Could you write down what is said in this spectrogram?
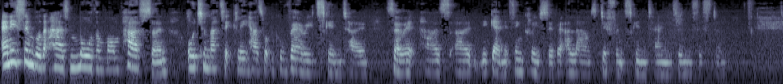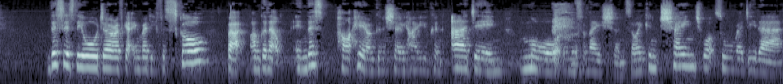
Any symbol that has more than one person automatically has what we call varied skin tone. So it has, uh, again, it's inclusive, it allows different skin tones in the system. This is the order of getting ready for school, but I'm going to, in this part here, I'm going to show you how you can add in more information. So I can change what's already there.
